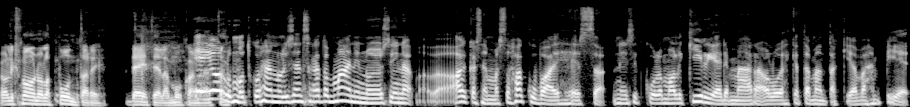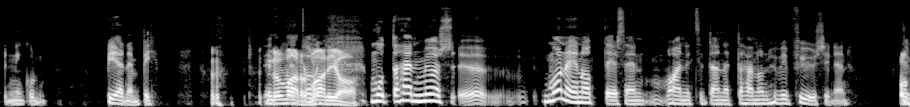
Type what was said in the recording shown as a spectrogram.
Oliko Maunolla puntari dateilla mukana? Ei että- ollut, mutta kun hän oli sen kato maininnut jo siinä aikaisemmassa hakuvaiheessa, niin sitten kuulemma oli kirjeiden määrä ollut ehkä tämän takia vähän pie, niin kuin pienempi. No varmaan oli- joo. Mutta hän myös ö, moneen otteeseen mainitsi tämän, että hän on hyvin fyysinen. Niin Okei.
